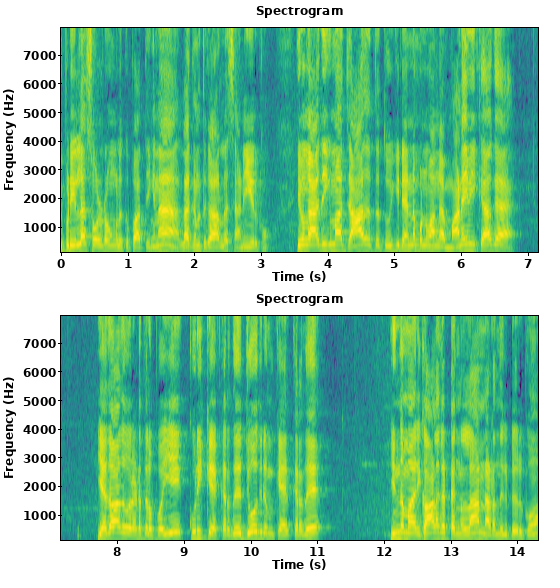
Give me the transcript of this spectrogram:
இப்படியெல்லாம் சொல்கிறவங்களுக்கு பார்த்தீங்கன்னா லக்னத்துக்காரில் சனி இருக்கும். இவங்க அதிகமாக ஜாதகத்தை தூக்கிட்டு என்ன பண்ணுவாங்க? மனைவிக்காக ஏதாவது ஒரு இடத்துல போய் குறி கேட்கறது ஜோதிடம் கேட்கறது இந்த மாதிரி காலகட்டங்கள்லாம் நடந்துக்கிட்டு இருக்கும்.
